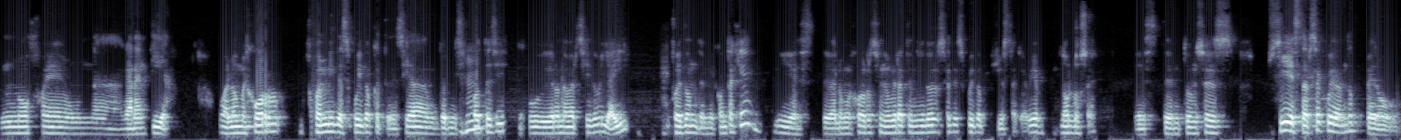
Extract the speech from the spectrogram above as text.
no fue una garantía, o a lo mejor fue mi descuido que te decía de mis hipótesis que pudieron haber sido y ahí fue donde me contagié. Y este, a lo mejor si no hubiera tenido ese descuido, pues yo estaría bien, no lo sé. Este, entonces, sí, estarse cuidando, pero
